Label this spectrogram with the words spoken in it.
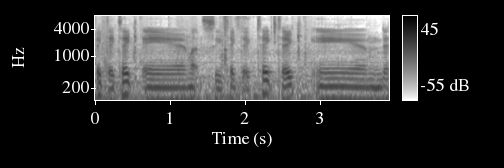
Take, take, take, and let's see. Take, take, take, take, and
